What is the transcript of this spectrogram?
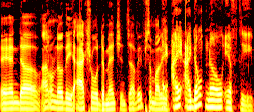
And I don't know the actual dimensions of it. If somebody I, I don't know if the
